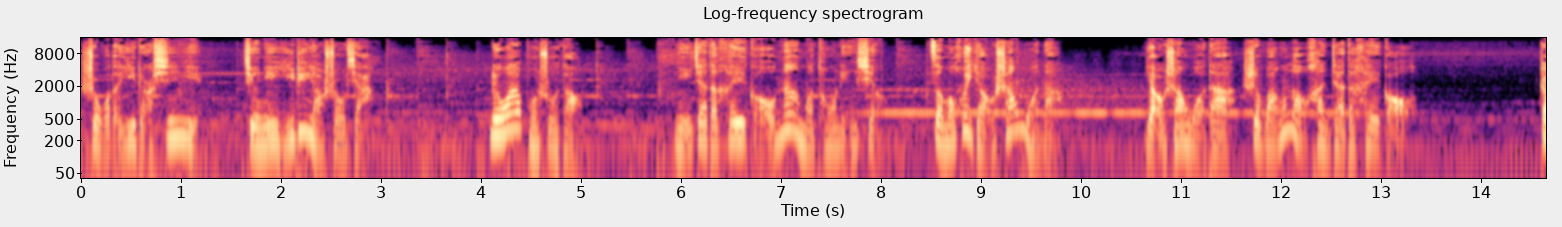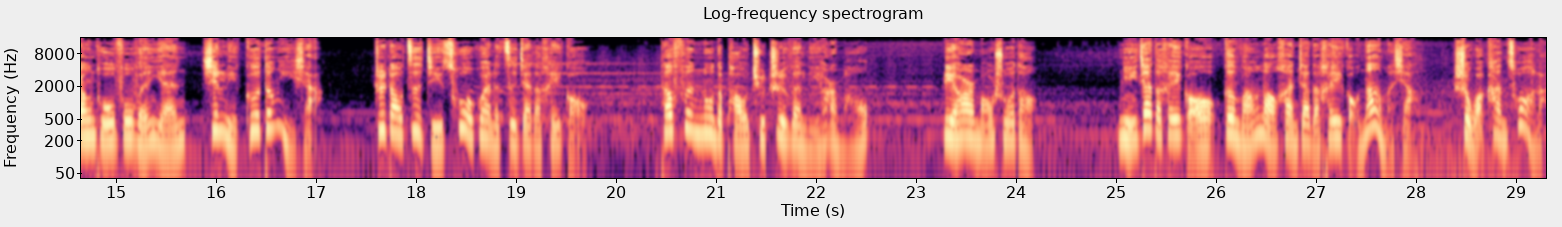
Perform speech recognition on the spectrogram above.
是我的一点心意，请您一定要收下。”刘阿婆说道。你家的黑狗那么通灵性，怎么会咬伤我呢？咬伤我的是王老汉家的黑狗。张屠夫闻言，心里咯噔一下，知道自己错怪了自家的黑狗，他愤怒的跑去质问李二毛。李二毛说道：“你家的黑狗跟王老汉家的黑狗那么像，是我看错了，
